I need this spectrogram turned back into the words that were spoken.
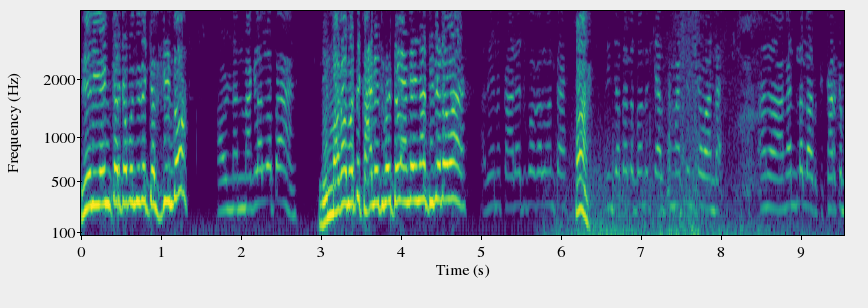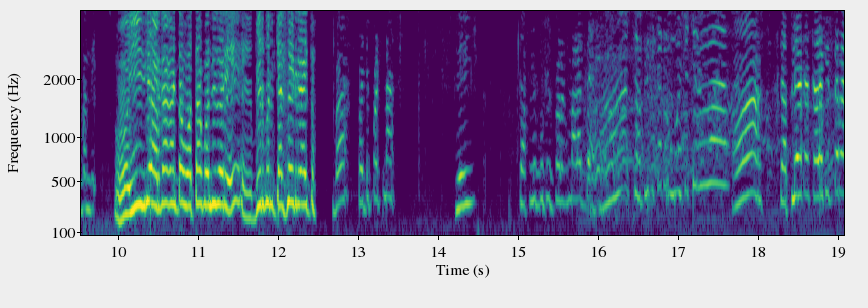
ಇದೇನು ಹೆಂಗ್ ಕರ್ಕೊಂಡ್ ಬಂದಿದೆ ಕೆಲ್ಸದಿಂದ? ಅವಳು ನನ್ ಮಗಳಲ್ವಪ್ಪ? ನಿನ್ ಮಗ ಮತ್ತೆ ಕಾಲೇಜ್ ಹೋಗ್ತಾಳೆ ಹಂಗ ಹಿಂಗ ಅಂತಿದ್ದಾವ ಅದೇನು ಕಾಲೇಜ್ಗೆ ಹೋಗಲ್ವಂತ ಹಾ. ನಿನ್ ಜೊತೆಲ್ಲ ಬಂದು ಕೆಲಸ ಮಾಡ್ತೀನಿ ಕವ ಅಂದ. ಹಂಗಂದ್ಲಲ್ಲ ಅದಕ್ಕೆ ಕರ್ಕ ಬಂದಿ. ಓ ಈಗಲೇ ಅರ್ಧ ಗಂಟೆ ಒತ್ತಾಗ ಬಂದಿದ್ದಾರೆ ಬೀರ್ ಬಿರ್ ಕೆಲಸ ಇಡ್ರಿ ಆಯ್ತು. ಬಾ ಪಟ್ಟಿ ಪಟ್ನ. ಹೇಯ್ ಚಪ್ಲಿ ಬಿಟ್ಟು ಬರಕ್ ಮಾಡತ್ತೆ. ಹಾ ಚಪ್ಲಿ ಹಾಕ ಕಳಕಿತ್ತಾರ?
